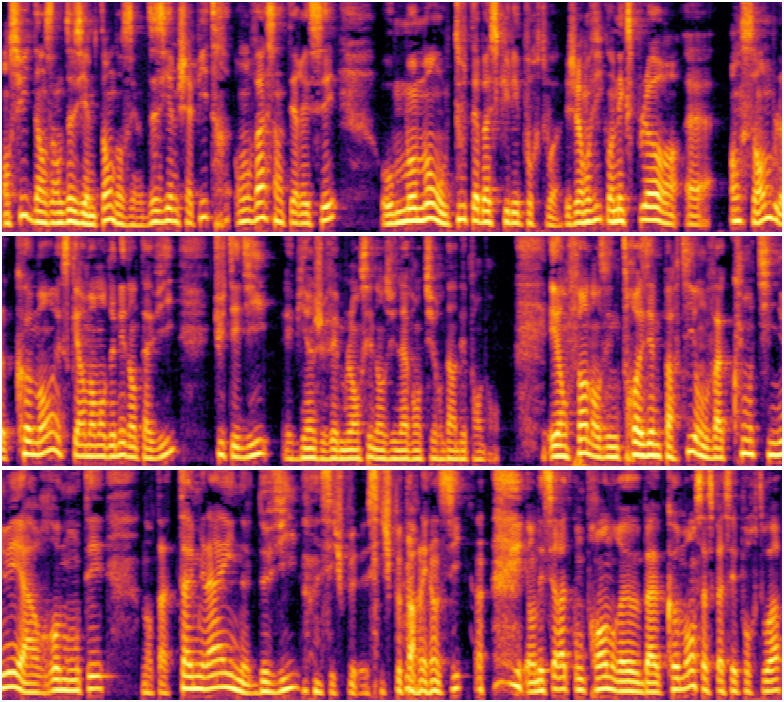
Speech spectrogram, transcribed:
Ensuite, dans un deuxième temps, dans un deuxième chapitre, on va s'intéresser au moment où tout a basculé pour toi. J'ai envie qu'on explore euh, ensemble comment est-ce qu'à un moment donné dans ta vie, tu t'es dit, eh bien, je vais me lancer dans une aventure d'indépendant. Et enfin, dans une troisième partie, on va continuer à remonter dans ta timeline de vie, si je peux, si je peux parler ainsi, et on essaiera de comprendre euh, bah, comment ça se passait pour toi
